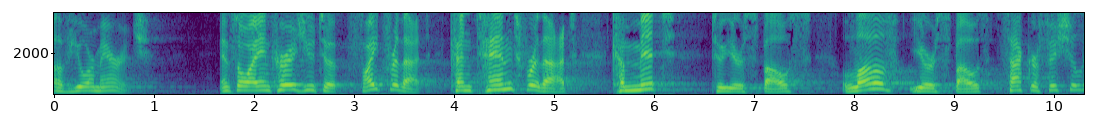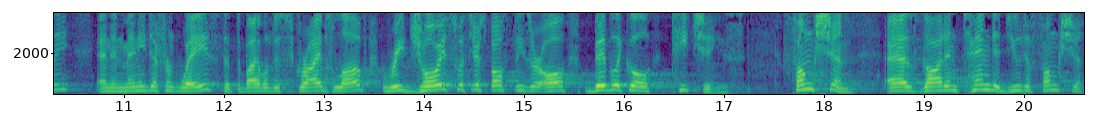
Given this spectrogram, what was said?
of your marriage. And so I encourage you to fight for that, contend for that, commit to your spouse, Love your spouse sacrificially and in many different ways that the Bible describes love. Rejoice with your spouse. These are all biblical teachings. Function as God intended you to function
